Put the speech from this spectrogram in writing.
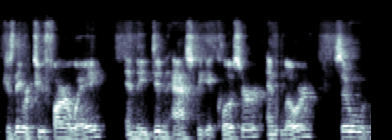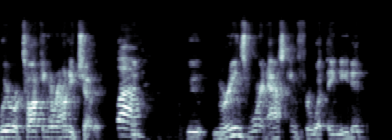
because they were too far away and they didn't ask to get closer and lower. So we were talking around each other. Wow. We, Marines weren't asking for what they needed,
